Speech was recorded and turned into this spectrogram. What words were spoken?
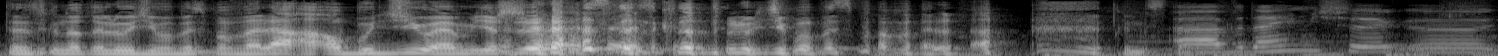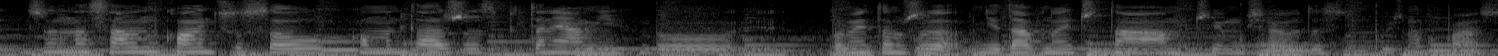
tęsknoty ludzi wobec Pawela, a obudziłem jeszcze raz tęsknoty ludzi wobec Pawela. Więc tak. A wydaje mi się, y, że na samym końcu są komentarze z pytaniami, bo pamiętam, że niedawno je czytałam, czyli musiały dosyć późno wpaść.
